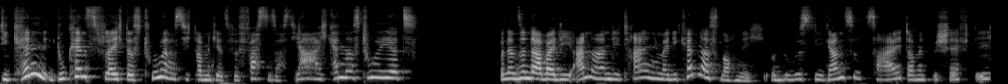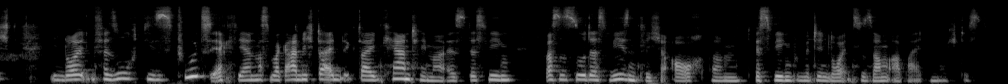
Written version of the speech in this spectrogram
die kennen, du kennst vielleicht das Tool, hast dich damit jetzt befasst und sagst, ja, ich kenne das Tool jetzt. Und dann sind da aber die anderen, die Teilnehmer, die kennen das noch nicht. Und du bist die ganze Zeit damit beschäftigt, den Leuten versucht, dieses Tool zu erklären, was aber gar nicht dein, dein Kernthema ist. Deswegen was ist so das Wesentliche auch, ähm, weswegen du mit den Leuten zusammenarbeiten möchtest?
